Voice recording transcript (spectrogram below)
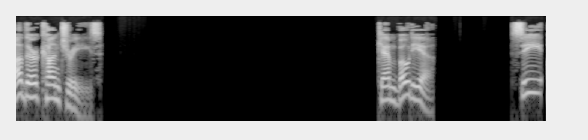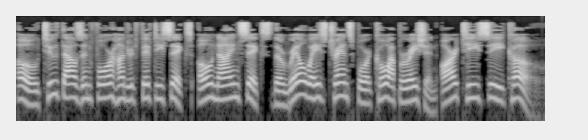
Other countries Cambodia C. O. 2456 096 The Railways Transport Cooperation RTC Co.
